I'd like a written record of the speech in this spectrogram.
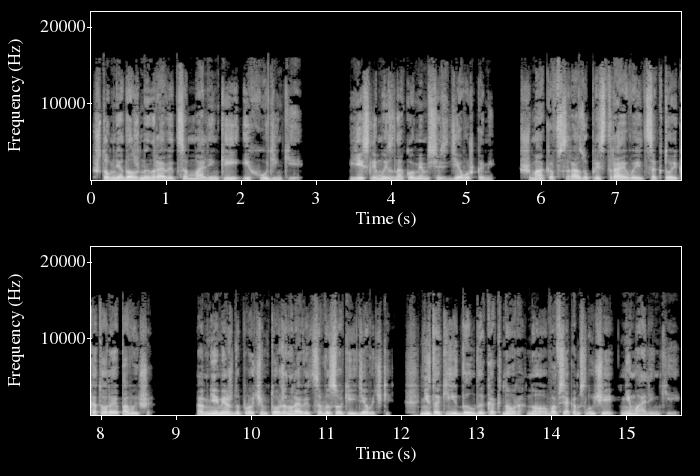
что мне должны нравиться маленькие и худенькие. Если мы знакомимся с девушками, Шмаков сразу пристраивается к той, которая повыше. А мне, между прочим, тоже нравятся высокие девочки. Не такие дылды, как Нора, но, во всяком случае, не маленькие.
